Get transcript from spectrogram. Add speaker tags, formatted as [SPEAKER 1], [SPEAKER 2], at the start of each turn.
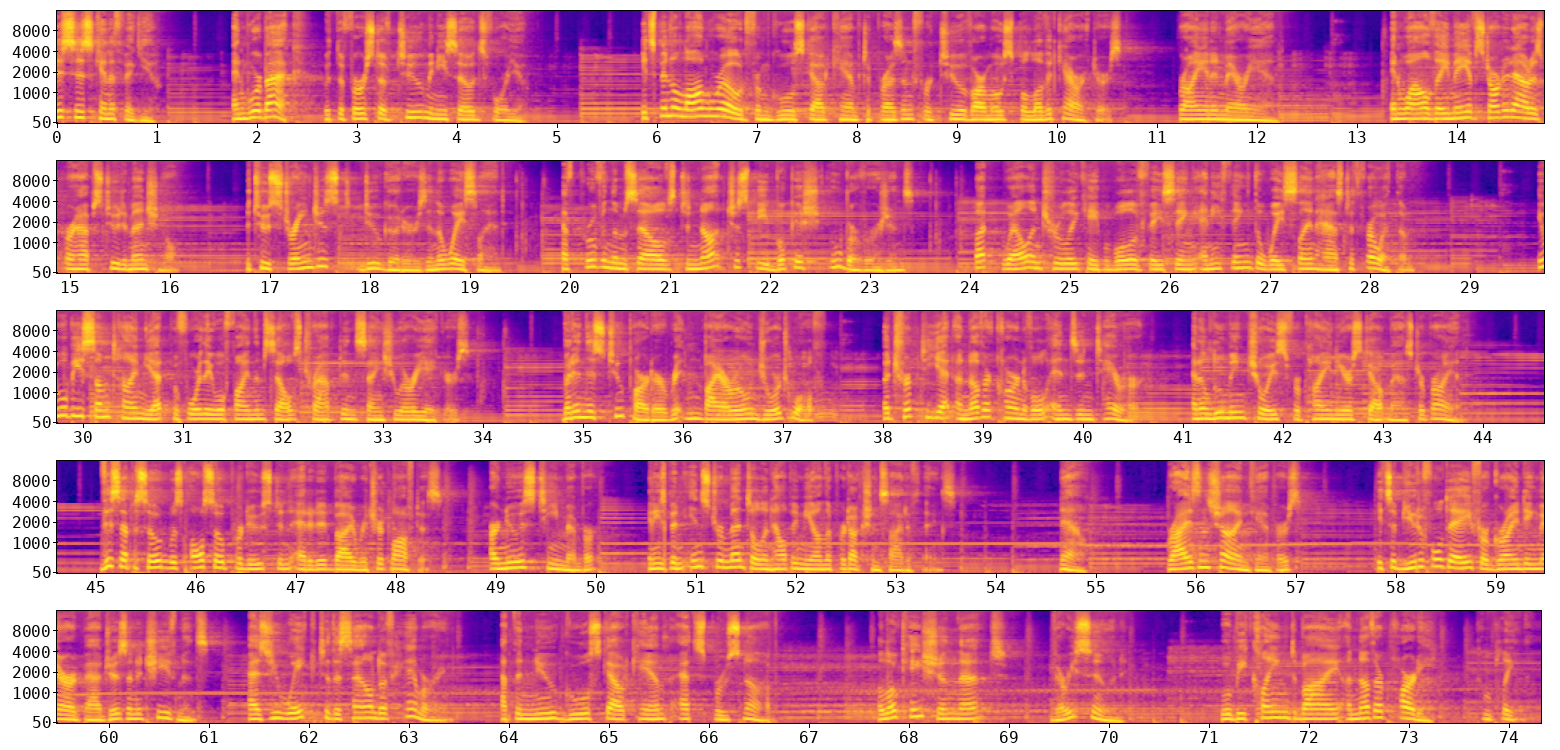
[SPEAKER 1] This is Kenneth Vigue, and we're back with the first of two minisodes for you. It's been a long road from Ghoul Scout Camp to present for two of our most beloved characters, Brian and MaryAnne. And while they may have started out as perhaps two dimensional, the two strangest do gooders in the wasteland have proven themselves to not just be bookish Uber versions, but well and truly capable of facing anything the wasteland has to throw at them. It will be some time yet before they will find themselves trapped in Sanctuary Acres. But in this two parter written by our own George Wolf, a trip to yet another carnival ends in terror and a looming choice for Pioneer Scoutmaster Brian. This episode was also produced and edited by Richard Loftus, our newest team member, and he's been instrumental in helping me on the production side of things. Now, rise and shine, campers. It's a beautiful day for grinding merit badges and achievements as you wake to the sound of hammering at the new Ghoul Scout camp at Spruce Knob, a location that, very soon, will be claimed by another party completely.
